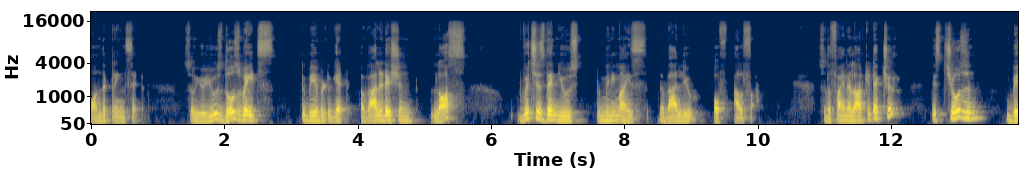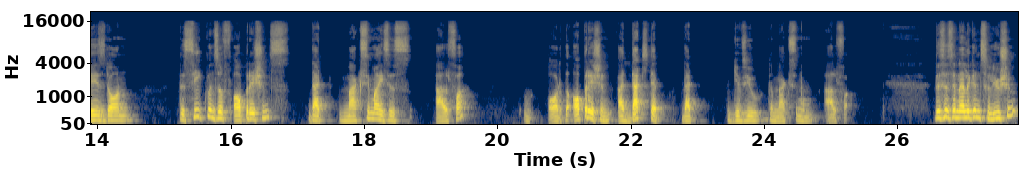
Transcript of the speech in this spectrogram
on the train set. So you use those weights to be able to get a validation loss which is then used to minimize the value of alpha. So the final architecture is chosen based on the sequence of operations that maximizes alpha or the operation at that step that gives you the maximum alpha. This is an elegant solution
